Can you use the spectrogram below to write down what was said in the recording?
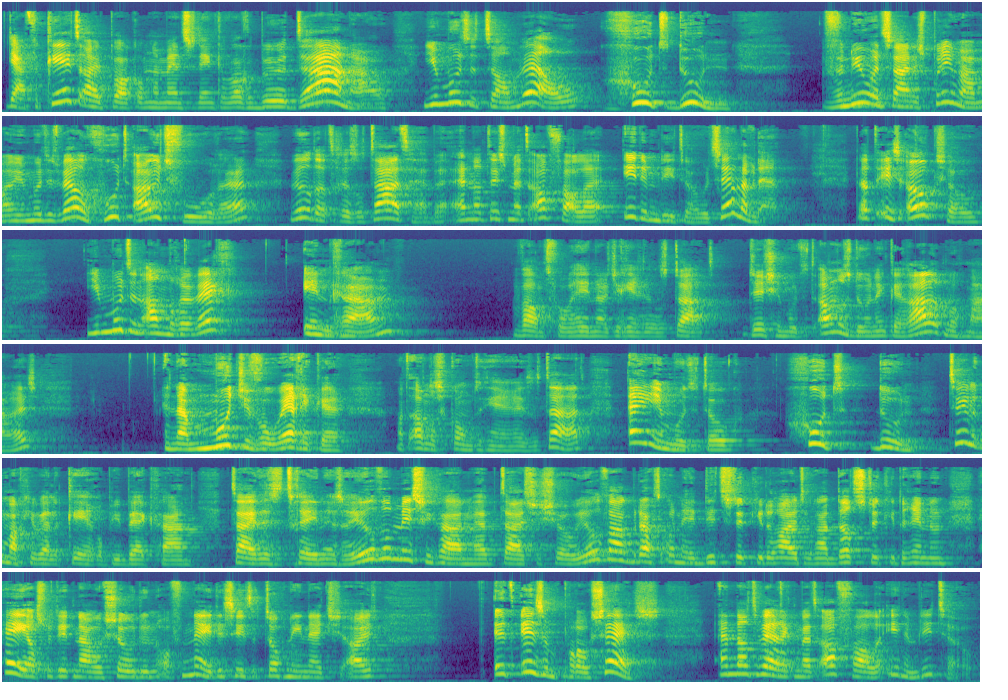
ja, verkeerd uitpakken. Omdat mensen denken, wat gebeurt daar nou? Je moet het dan wel goed doen. Vernieuwend zijn is prima, maar je moet het wel goed uitvoeren. Wil dat resultaat hebben. En dat is met afvallen idem dito hetzelfde. Dat is ook zo. Je moet een andere weg ingaan. Want voorheen had je geen resultaat. Dus je moet het anders doen. Ik herhaal het nog maar eens. En daar moet je voor werken, want anders komt er geen resultaat. En je moet het ook goed doen. Tuurlijk mag je wel een keer op je bek gaan. Tijdens het trainen is er heel veel misgegaan. We hebben tijdens de show heel vaak bedacht: oh nee, dit stukje eruit, we gaan dat stukje erin doen. hey, als we dit nou eens zo doen, of nee, dit ziet er toch niet netjes uit. Het is een proces. En dat werkt met afvallen idem dito.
